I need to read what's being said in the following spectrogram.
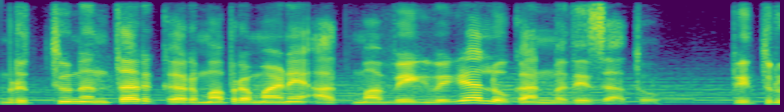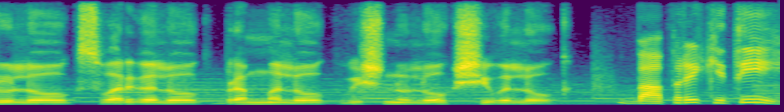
मृत्यूनंतर कर्माप्रमाणे आत्मा वेगवेगळ्या लोकांमध्ये जातो. पितृलोक स्वर्गलोक ब्रह्मलोक विष्णुलोक शिवलोक. बापरे किती?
